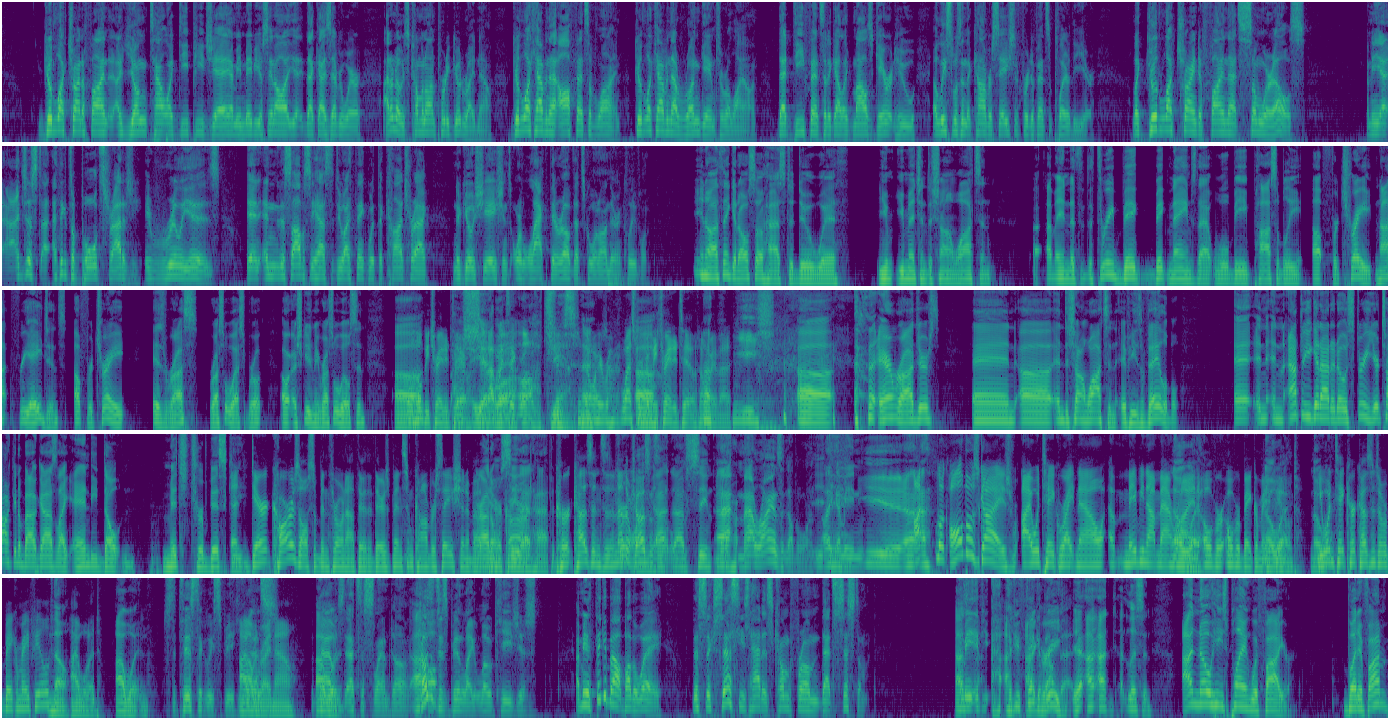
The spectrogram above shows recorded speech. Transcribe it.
Good luck trying to find a young talent like DPJ. I mean, maybe you're saying, oh, yeah, that guy's everywhere. I don't know. He's coming on pretty good right now. Good luck having that offensive line. Good luck having that run game to rely on. That defense that a guy like Myles Garrett, who at least was in the conversation for Defensive Player of the Year. Like, good luck trying to find that somewhere else. I mean, I, I just I think it's a bold strategy. It really is, and and this obviously has to do, I think, with the contract negotiations or lack thereof that's going on there in Cleveland. You know, I think it also has to do with you. You mentioned Deshaun Watson. I mean, the, the three big big names that will be possibly up for trade, not free agents, up for trade is Russ, Russell Westbrook, or excuse me, Russell Wilson. Uh, well, he'll be traded too. Oh, shit, I might well, take. Oh, jeez. Yeah. Don't worry, Westbrook uh, will be traded too. Don't worry about it. Yeesh. Uh, Aaron Rodgers and uh, and Deshaun Watson if he's available. And, and and after you get out of those three, you're talking about guys like Andy Dalton, Mitch Trubisky. Uh, Derek Carr's also been thrown out there that there's been some conversation about. I don't Derek see Carr. that happen. Kirk Cousins is another one. Kirk Cousins one. I, have seen Matt, I've, Matt, Ryan's another one. Like I mean, yeah. I, look, all those guys I would take right now. Uh, maybe not Matt No Ryan way. over over Baker No way. Mayfield. No you way. wouldn't take Kirk Cousins over Baker Mayfield? No. I would. I wouldn't. statistically speaking, I would right now. I That would. was that's a slam dunk. I- Cousins has been like low key. Just, I mean, think about by the way, the success he's had has come from that system. I mean, if you if you think I agree. about that, yeah. I, I listen. I know he's playing with fire, but if I'm,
